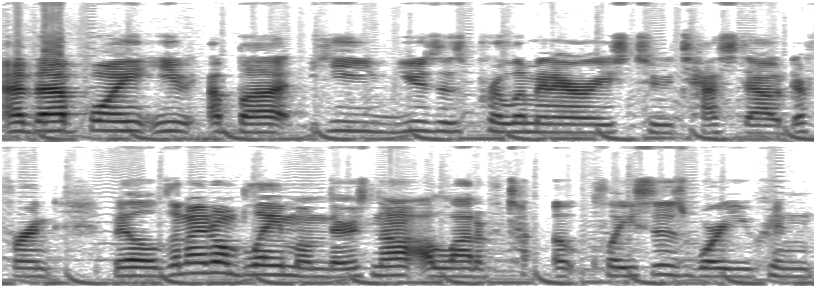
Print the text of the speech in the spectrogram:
at that point. But he uses preliminaries to test out different builds, and I don't blame him. There's not a lot of uh, places where you can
